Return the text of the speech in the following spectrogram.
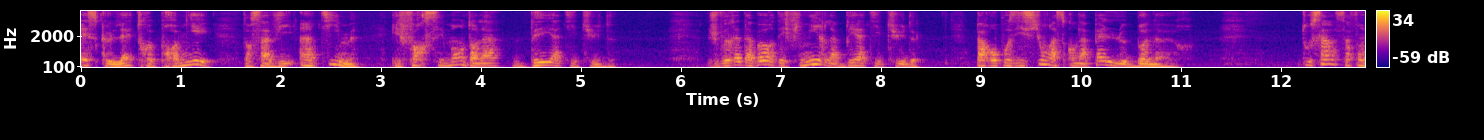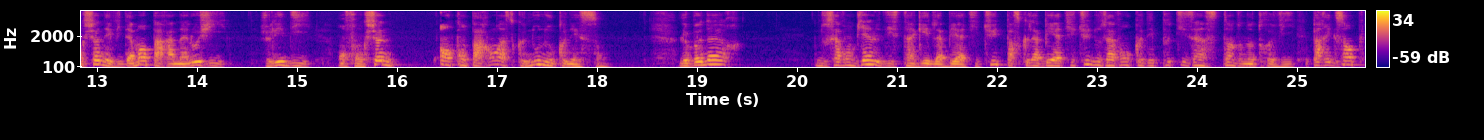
est-ce que l'être premier dans sa vie intime est forcément dans la béatitude? Je voudrais d'abord définir la béatitude par opposition à ce qu'on appelle le bonheur. Tout ça, ça fonctionne évidemment par analogie. Je l'ai dit, on fonctionne en comparant à ce que nous nous connaissons. Le bonheur, nous savons bien le distinguer de la béatitude parce que la béatitude, nous avons que des petits instants dans notre vie. Par exemple,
